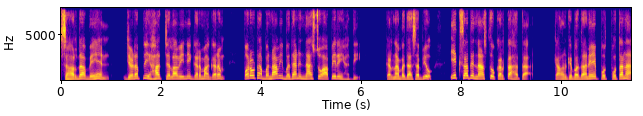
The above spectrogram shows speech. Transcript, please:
શારદા બહેન ઝડપથી હાથ ચલાવીને ગરમા ગરમ પરોઠા બનાવી બધાને નાસ્તો આપી રહી હતી. ઘરના બધા સભ્યો એક સાથે નાસ્તો કરતા હતા, કારણ કે બધાને પોતપોતાના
